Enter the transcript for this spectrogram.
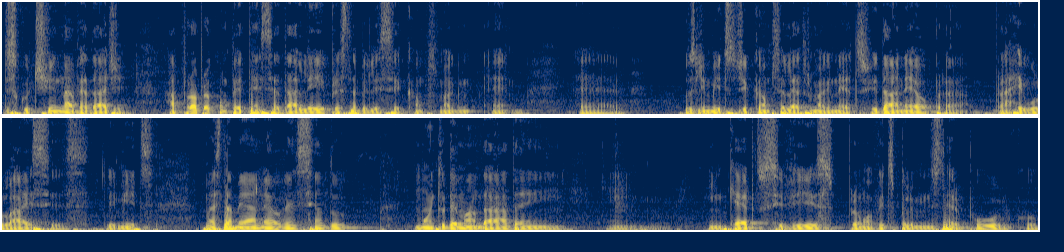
discutir, na verdade, a própria competência da lei para estabelecer campos é, é, os limites de campos eletromagnéticos e da ANEL para regular esses limites, mas também a ANEL vem sendo muito demandada em, em inquéritos civis promovidos pelo Ministério Público,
